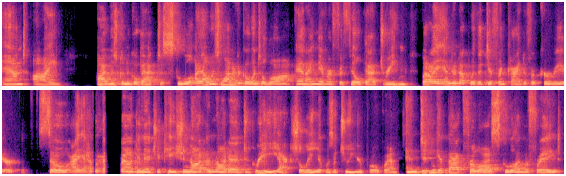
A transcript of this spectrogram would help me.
and I I was going to go back to school. I always wanted to go into law and I never fulfilled that dream, but I ended up with a different kind of a career. So I have a background in education, not, not a degree, actually. It was a two year program and didn't get back for law school, I'm afraid.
